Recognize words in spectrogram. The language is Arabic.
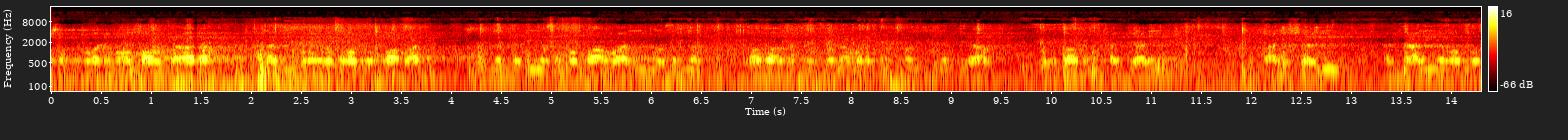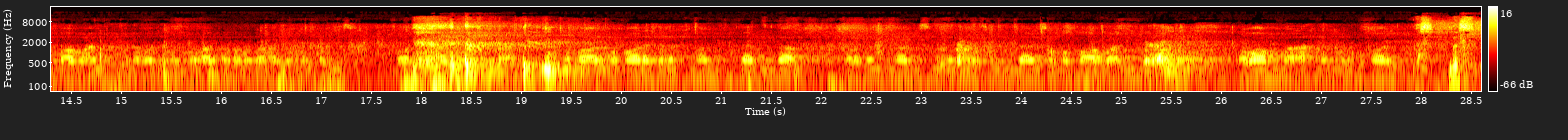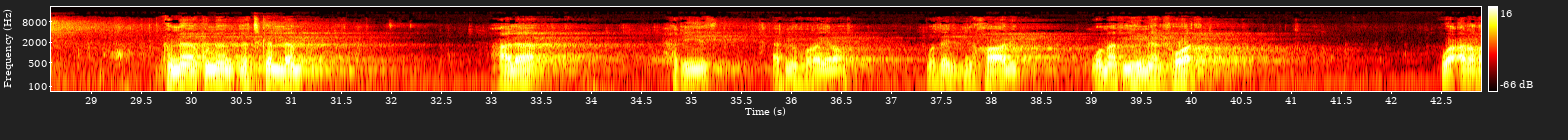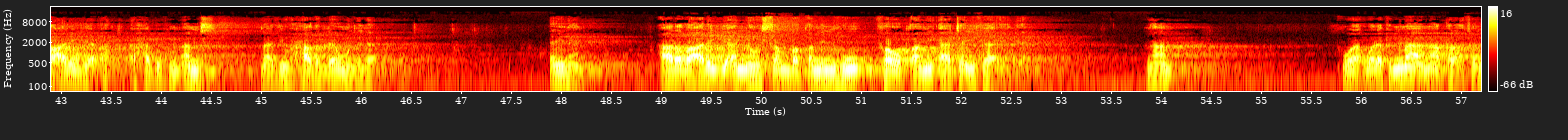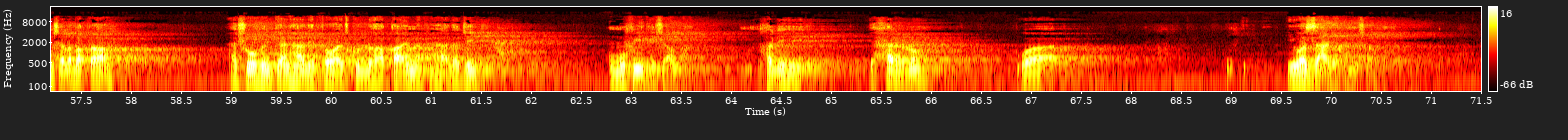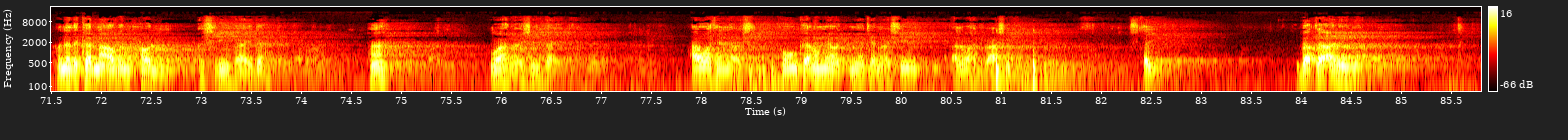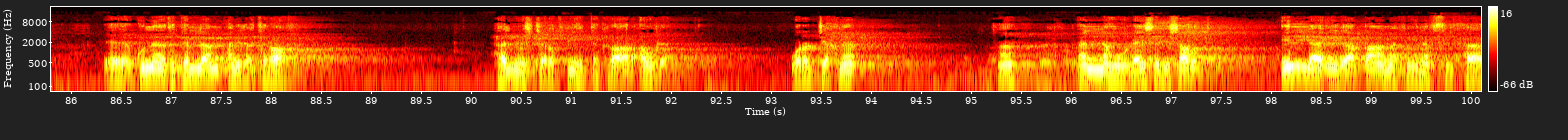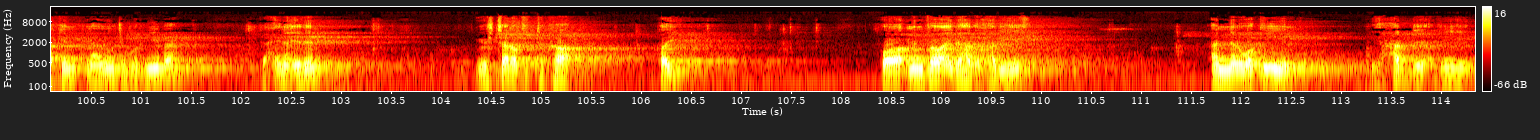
المصنف رحمه الله تعالى عن أبي هريرة رضي الله عنه. أن النبي صلى الله عليه وسلم قضى من زنى ولم يحصل من الدعاء وإقامة الحج عليه. وعن الشعبي أن علي رضي الله عنه حين غزل المرأة ضربها يوم الخميس وقال وقال جلدتها بكتاب الله ورجمتها بسنة رسول الله صلى الله عليه وسلم. رواهما أحمد والبخاري. بس بس. إحنا كنا نتكلم على حديث أبي هريرة وزيد بن خالد وما فيه من الفوائد. وعرض علي أحدكم أمس ما أدري هو حاضر اليوم ولا لا. اي نعم عرض علي أنه استنبط منه فوق مئتي فائدة. نعم. ولكن ما ما قرأته. إن شاء الله بقرأه. أشوف إن كان هذه الفوائد كلها قائمة فهذا جيد ومفيد إن شاء الله. خليه يحرره و يوزع عليكم إن شاء الله. هنا ذكرنا أظن حول عشرين فائدة. ها؟ واحد وعشرين فائدة. أو 22 هو إن كانوا 220 الواحد بعشر. طيب. بقي علينا. آه، كنا نتكلم عن الاعتراف. هل يشترط فيه التكرار أو لا؟ ورجحنا ها أنه ليس بشرط إلا إذا قام في نفس الحاكم ما يوجب الريبة فحينئذ يشترط التكرار. طيب. ومن فوائد هذا الحديث أن الوكيل في حد في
